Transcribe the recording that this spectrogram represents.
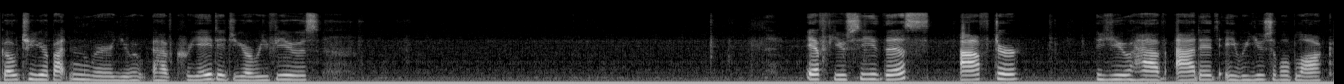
go to your button where you have created your reviews. If you see this after you have added a reusable block,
